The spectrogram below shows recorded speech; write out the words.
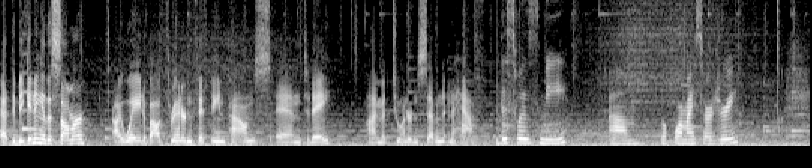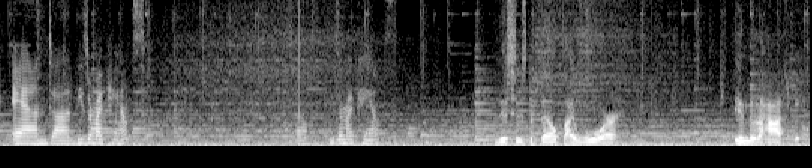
At the beginning of the summer, I weighed about 315 pounds, and today I'm at 207 and a half. This was me um, before my surgery, and uh, these are my pants. So these are my pants. This is the belt I wore into the hospital.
